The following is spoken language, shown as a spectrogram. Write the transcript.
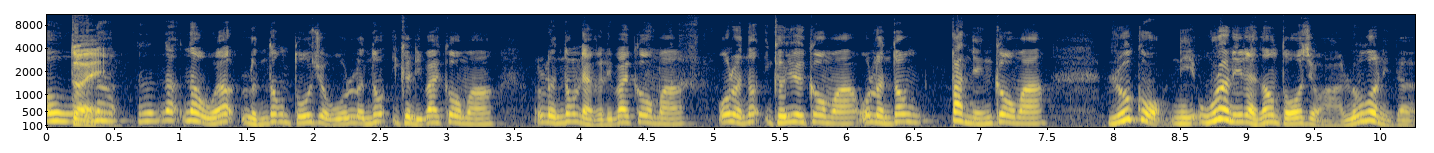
哦，对，那那那我要冷冻多久？我冷冻一个礼拜够吗？我冷冻两个礼拜够吗？我冷冻一个月够吗？我冷冻半年够吗？如果你无论你冷冻多久啊，如果你的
